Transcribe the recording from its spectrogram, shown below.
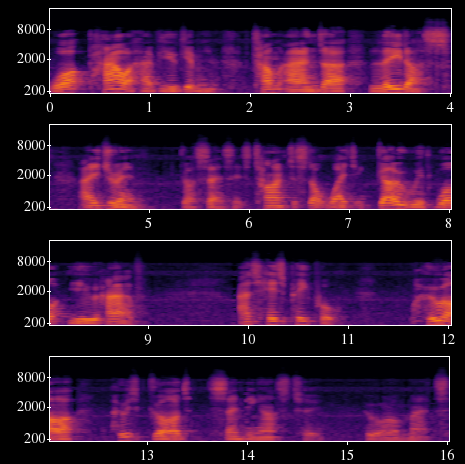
What power have you given? Come and uh, lead us. Adrian, God says, it's time to stop waiting. Go with what you have. As his people, who are who is God sending us to who are on mats?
